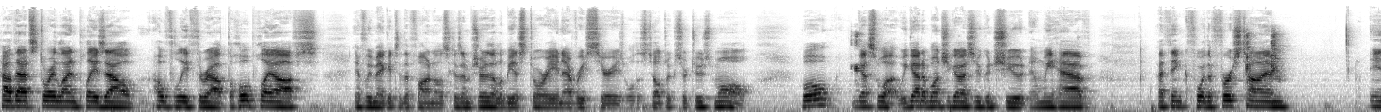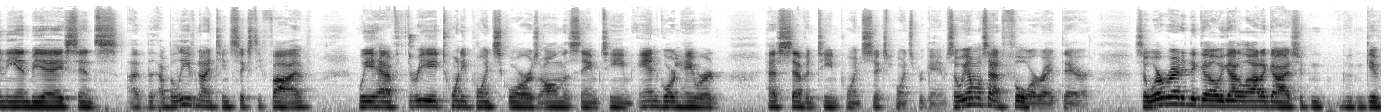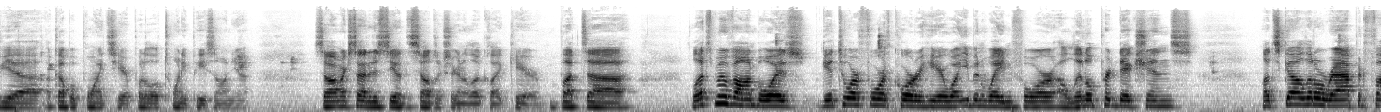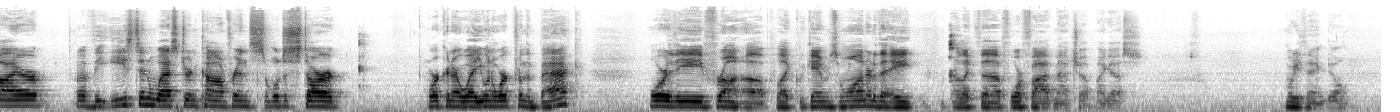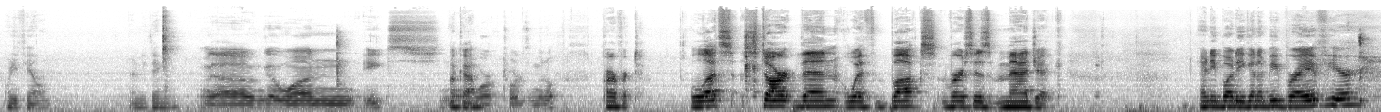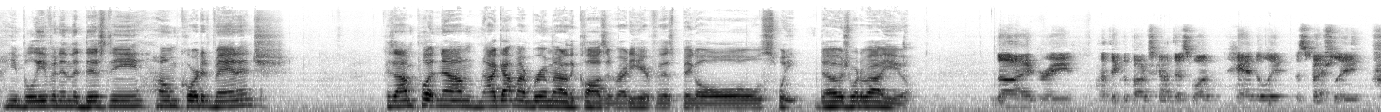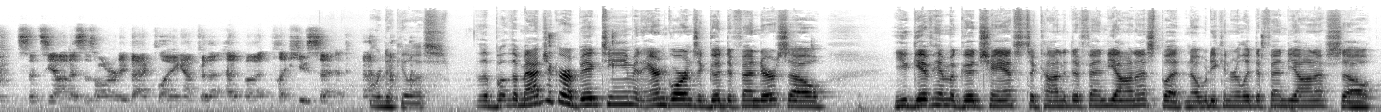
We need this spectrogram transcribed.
how that storyline plays out. Hopefully throughout the whole playoffs, if we make it to the finals, because I'm sure that'll be a story in every series. Well, the Celtics are too small. Well, guess what? We got a bunch of guys who can shoot, and we have, I think, for the first time in the NBA since I, I believe 1965, we have three 20 point scorers all on the same team, and Gordon Hayward has 17.6 points per game. So we almost had four right there. So we're ready to go. We got a lot of guys who can who can give you a, a couple points here, put a little 20 piece on you. So I'm excited to see what the Celtics are going to look like here. But uh, let's move on, boys. Get to our fourth quarter here. What you've been waiting for? A little predictions. Let's go a little rapid fire of the East and Western Conference. We'll just start working our way. You want to work from the back or the front up, like games one or the eight, or like the four five matchup, I guess. What do you think, Dyl? What are you feeling? Anything? Uh, we can go one eight. and Okay. Work towards the middle. Perfect. Let's start then with Bucks versus Magic. Anybody gonna be brave here? You believing in the Disney home court advantage? Because I'm putting down. I got my broom out of the closet ready here for this big old sweep. Doge, what about you? No, I agree. I think the Bucks got this one handily, especially since Giannis is already back playing after that headbutt, like you said. Ridiculous. The the Magic are a big team, and Aaron Gordon's a good defender, so you give him a good chance to kind of defend Giannis, but nobody can really defend Giannis. So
